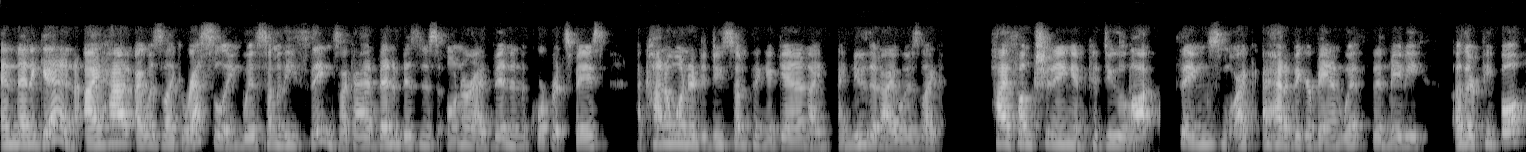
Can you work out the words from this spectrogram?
And then again, I had I was like wrestling with some of these things. Like I had been a business owner, I'd been in the corporate space. I kind of wanted to do something again. I I knew that I was like high functioning and could do a lot of things. I, I had a bigger bandwidth than maybe other people.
